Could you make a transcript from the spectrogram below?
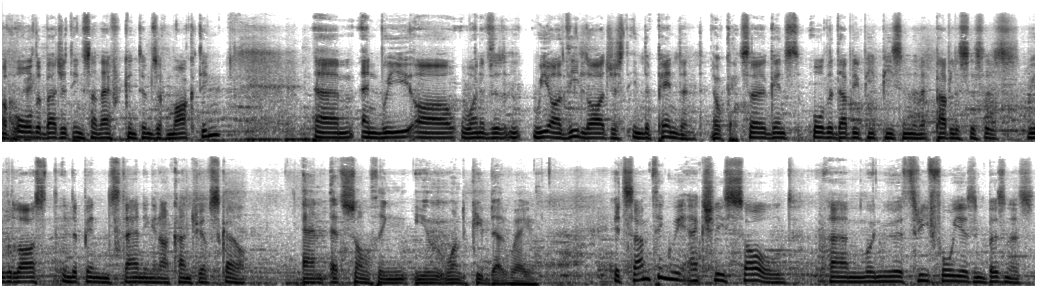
of all the budget in South Africa in terms of marketing. Um, and we are one of the we are the largest independent. Okay. So against all the WPPs and the publicists, we're the last independent standing in our country of scale. And that's something you want to keep that way. It's something we actually sold um, when we were three, four years in business.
